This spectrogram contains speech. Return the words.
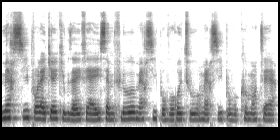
Merci pour l'accueil que vous avez fait à SM Flow, merci pour vos retours, merci pour vos commentaires,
